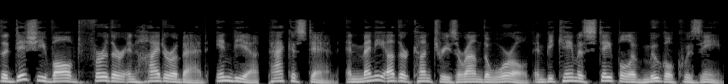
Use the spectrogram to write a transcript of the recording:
The dish evolved further in Hyderabad, India, Pakistan, and many other countries around the world and became a staple of Mughal cuisine.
